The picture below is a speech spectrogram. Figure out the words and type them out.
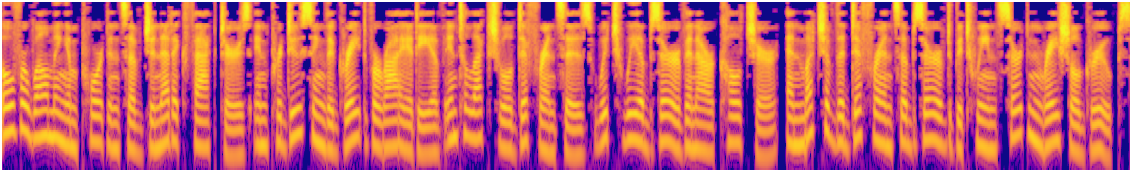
overwhelming importance of genetic factors in producing the great variety of intellectual differences which we observe in our culture, and much of the difference observed between certain racial groups.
